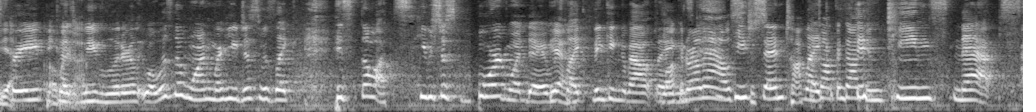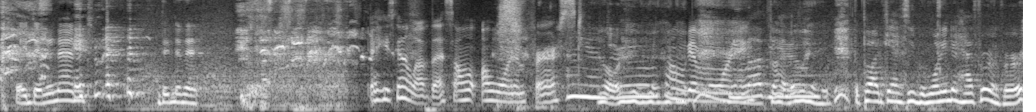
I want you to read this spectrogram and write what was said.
Yeah. spree Oh my because God. we've literally. What was the one where he just was like his thoughts? He was just bored one day and was Yeah. like thinking about things. Walking around the house, He just sent talking, like talking, talking. fifteen snaps. They didn't end. didn't end. Yeah, He's gonna love this. I'll, I'll warn him first. Oh, I'll give him a warning. by the way, the podcast you've been wanting to have forever. I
